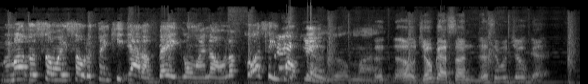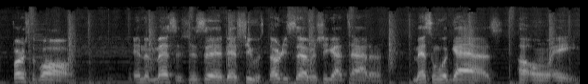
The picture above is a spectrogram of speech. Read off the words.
mother so and so to think he got a bay going on. Of course, he wants them. Oh, Joe got something. Let's see what Joe got. First of all, in the message, it said that she was 37. She got tired of messing with guys her own age.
